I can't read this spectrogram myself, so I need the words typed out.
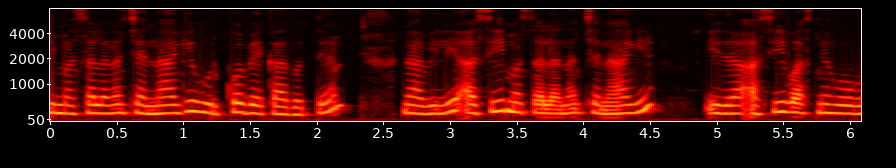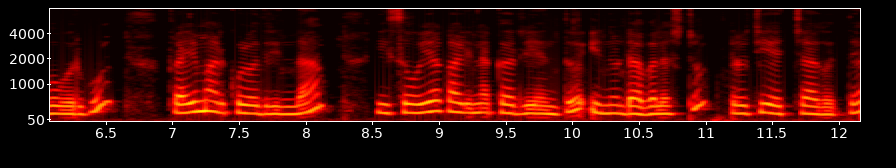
ಈ ಮಸಾಲಾನ ಚೆನ್ನಾಗಿ ಹುರ್ಕೋಬೇಕಾಗುತ್ತೆ. ನಾವಿಲ್ಲಿ ಹಸಿ ಮಸಾಲಾನ ಚೆನ್ನಾಗಿ ಇದರ ಹಸಿ ವಾಸನೆ ಹೋಗೋವರೆಗೂ ಫ್ರೈ ಮಾಡ್ಕೊಳ್ಳೋದ್ರಿಂದ ಈ ಸೋಯಾ ಕಾಳಿನ ಕರ್ರಿ ಅಂತೂ ಇನ್ನು ಡಬಲಷ್ಟು ರುಚಿ ಹೆಚ್ಚಾಗುತ್ತೆ.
